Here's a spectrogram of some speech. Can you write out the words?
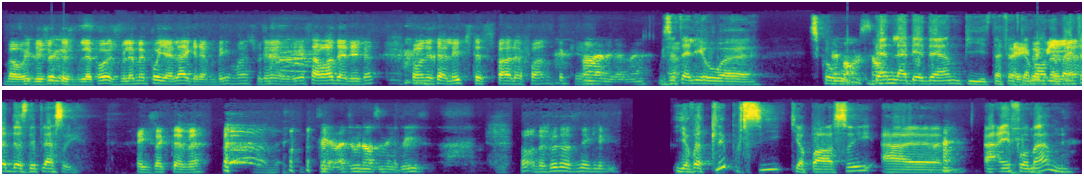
Ben oui, déjà que je voulais pas, je voulais même pas y aller à Granby, moi, je voulais rien savoir d'aller là. Puis on est allé, puis c'était super le fun. Fait que, Ouais, vraiment. vous êtes allé au, euh, au bon. Ben Labéden, puis t'as fait comment on a bien fait de se déplacer. Exactement. Tu sais, va jouer dans une église. On a joué dans une église. Il y a votre clip aussi qui a passé à, euh, à Infoman.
